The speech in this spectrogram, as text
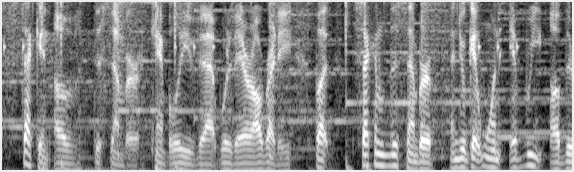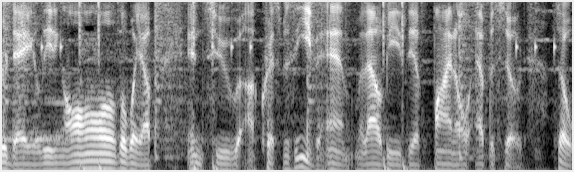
2nd of December. Can't believe that we're there already, but 2nd of December, and you'll get one every other day leading all the way up into uh, Christmas Eve, and that'll be the final episode. So,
